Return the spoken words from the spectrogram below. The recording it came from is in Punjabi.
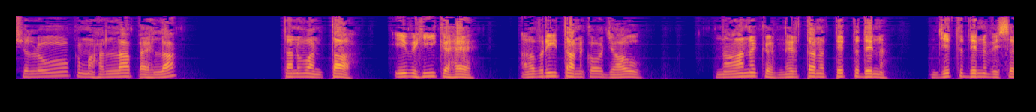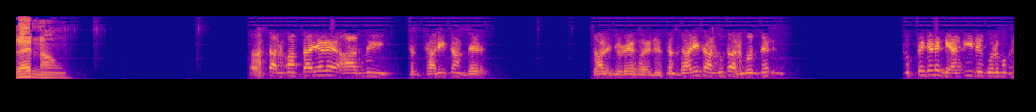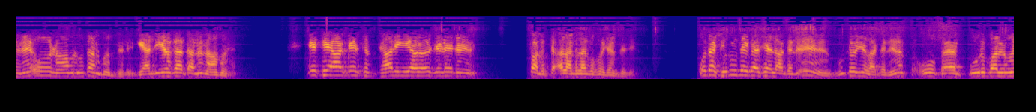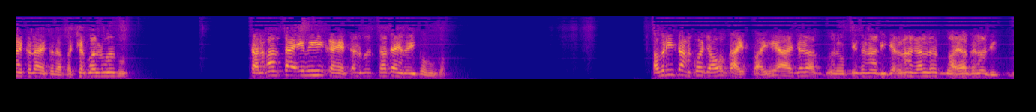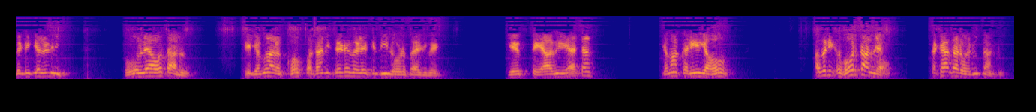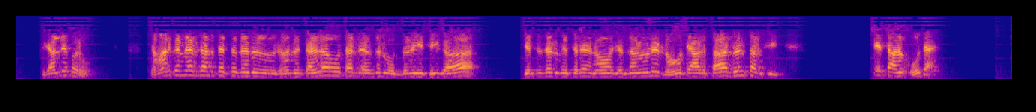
ਸ਼ਲੋਕ ਮਹੱਲਾ ਪਹਿਲਾ, ਤਨਵੰਤਾ, ਇਵ ਹੀ ਕਹੈ, ਅਵਰੀ ਧਨ ਕੋ ਜਾਓ, ਨਾਨਕ ਨਿਰਤਨ ਤਿਤ ਦਿਨ, ਜਿਤ ਦਿਨ ਵਿਸਰੈ ਨਾਉ। ਧਨਵੰਤਾ ਜਿਹੜੇ ਆਦਮੀ ਸੰਸਾਰੀ ਧਨ ਦੇ ਨਾਲ ਜੁੜੇ ਹੋਏ ਨੇ, ਸੰਸਾਰੀ ਧਨ ਨੂੰ ਧਨ ਮੰਨਦੇ ਨੇ। ਕਿਉਂਕਿ ਜਿਹੜੇ ਗਿਆਨੀ ਨੇ ਗੁਰਮੁਖ ਨੇ, ਉਹ ਨਾਮ ਨੂੰ ਧਨ ਮੰਨਦੇ ਨੇ। ਗਿਆਨੀਆਂ ਦਾ ਧਨ ਨਾਮ ਹੈ। ਇੱਥੇ ਆ ਕੇ ਸੰਸਾਰੀ ਜਿਹੜੇ ਨੇ ਭਗਤ ਅਲੱਗ-ਅਲੱਗ ਹੋ ਜਾਂਦੇ ਨੇ। ਉਹ ਤਾਂ ਸ਼ੁਰੂ ਤੋਂ ਹੀ ਵੈਸੇ ਅਲੱਗ ਨੇ, ਬੁੱਢੋ ਜਿਹੇ ਅਲੱਗ ਨੇ ਉਹ ਪੂਰਬ ਵੱਲ ਨੂੰ ਇੱਕ ਦਾ ਇੱਕ ਦਾ ਪੱਛਮ ਵੱਲ ਨੂੰ ਧਨਵੰਤਾ ਇਹ ਵੀ ਕਹੇ, ਧਨਵੰਤਾ ਤਾਂ ਐਵੇਂ ਹੀ ਕਹੂਗਾ। ਅਵਰੀ ਧਨ ਕੋ ਜਾਓ ਭਾਈ ਭਾਈ, ਆ ਜਿਹੜਾ ਰੋਟੀ ਬਿਨਾਂ ਦੀ ਚੱਲਣਾ ਗੱਲ, ਮਾਇਆ ਬਿਨਾਂ ਦੀ ਗੱਡੀ ਚੱਲਣੀ ਹੋ ਲਿਆਓ ਤੁਹਾਨੂੰ। ਤੇ ਜਮਾ ਰੱਖੋ, ਪਤਾ ਨਹੀਂ ਕਿਹੜੇ ਵੇਲੇ ਕਿੰਨੀ ਲੋੜ ਪੈ ਜਵੇ। ਜੇ ਪਿਆ ਵੀ ਆ ਤਾਂ ਜਮਾ ਕਰੀ ਜਾਓ। ਅਗਰ ਹੋਰ ਤਾਂ ਲਿਆਓ, ਇਕੱਠਾ ਕਰੋ ਇਹਨੂੰ ਤੁਹਾਨੂੰ ਖਜ਼ਾਨੇ ਭਰੋ। ਜਾਨ ਕਰਨਾ ਦਾ ਤਤ ਦਿਨ ਜਾਨ ਕਹਿੰਦਾ ਉਹ ਤਾਂ ਦਿਨ ਉਦਣ ਹੀ ਸੀਗਾ। ਜਿੱਤ ਦਿਨ ਵਿਸਰੇ ਨੋ ਜਦੋਂ ਉਹਨੇ ਨੋ ਤਿਆਗਤਾ ਦਿਨ ਤਨ ਸੀ। ਇਹ ਤਾਂ ਉਹਦਾ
